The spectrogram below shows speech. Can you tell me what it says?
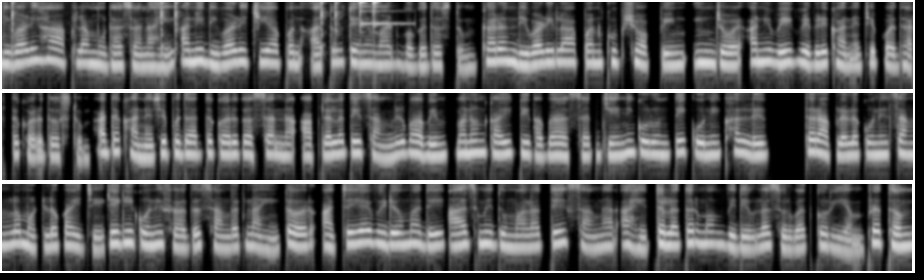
दिवाळी हा आपला मोठा सण आहे आणि दिवाळीची आपण आतुरतेने वाट बघत असतो. कारण दिवाळीला आपण खूप शॉपिंग एन्जॉय आणि वेगवेगळे खाण्याचे पदार्थ करत असतो. आता खाण्याचे पदार्थ करत असताना आपल्याला ते चांगले व्हावे म्हणून काही टिप हव्या असतात. जेणेकरून ते कोणी खाल्ले तर आपल्याला कोणी चांगलं म्हटलं पाहिजे जे की कोणी सहजच सांगत नाही. तर आजच्या या व्हिडिओमध्ये आज मी तुम्हाला तेच सांगणार आहे. चला तर मग व्हिडिओला सुरुवात करूया. प्रथम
